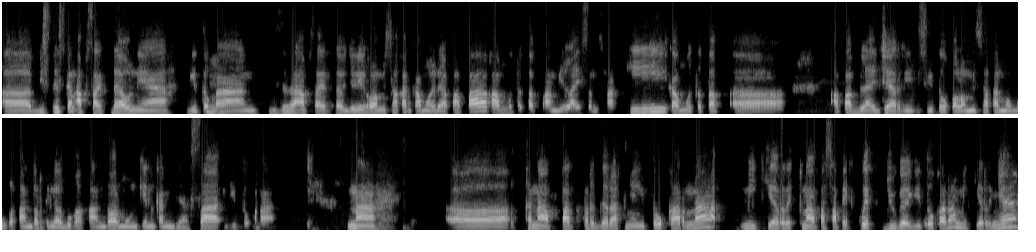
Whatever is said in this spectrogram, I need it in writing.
uh, bisnis kan upside down ya gitu hmm. kan. Bisnis kan upside down. Jadi kalau misalkan kamu ada apa-apa kamu tetap ambil license haki kamu tetap uh, apa belajar di situ. Kalau misalkan mau buka kantor tinggal buka kantor mungkin kan jasa gitu kan. Nah uh, kenapa tergeraknya itu karena mikir kenapa sampai quit juga gitu karena mikirnya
